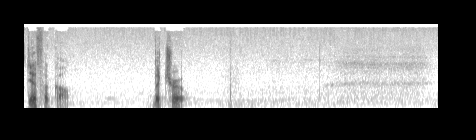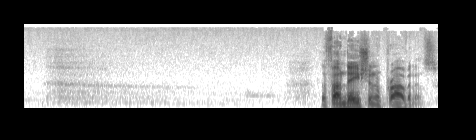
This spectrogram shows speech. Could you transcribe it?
Difficult, but true. The foundation of providence.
